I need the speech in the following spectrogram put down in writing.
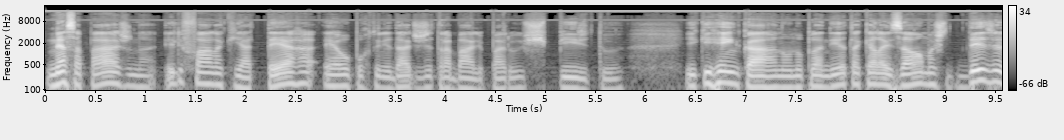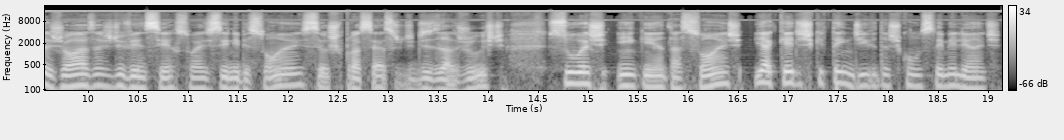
Nessa página, ele fala que a Terra é a oportunidade de trabalho para o espírito e que reencarnam no planeta aquelas almas desejosas de vencer suas inibições, seus processos de desajuste, suas inquietações e aqueles que têm dívidas com o semelhante.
